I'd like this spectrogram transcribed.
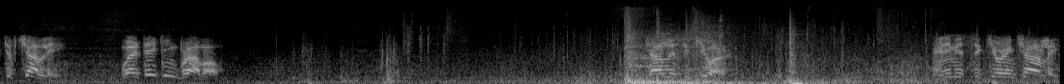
Objective Charlie. We're taking Bravo. Charlie secure. Enemy securing Charlie.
